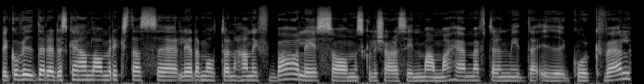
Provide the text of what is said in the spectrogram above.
Vi går vidare. Det ska handla om riksdagsledamoten Hanif Bali som skulle köra sin mamma hem efter en middag i går kväll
